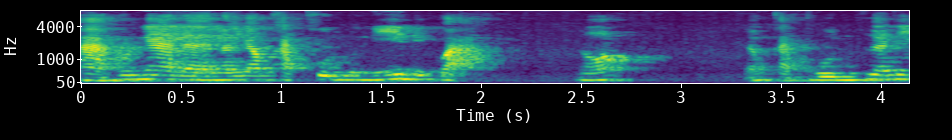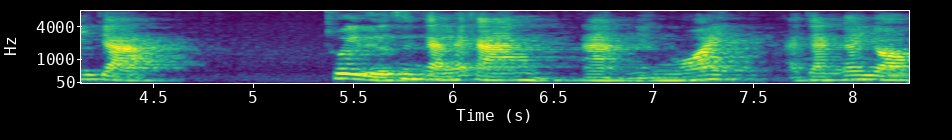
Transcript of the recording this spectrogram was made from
อ่าพูดง่ายเลย เรายอมขาดทุนตรงนี้ดีกว่าเนาะยอมขาดทุนเพื่อที่จะช่วยเหลือซึ่งกันและกันอ่าอย่างน้อย อาจารย์ก็ยอม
